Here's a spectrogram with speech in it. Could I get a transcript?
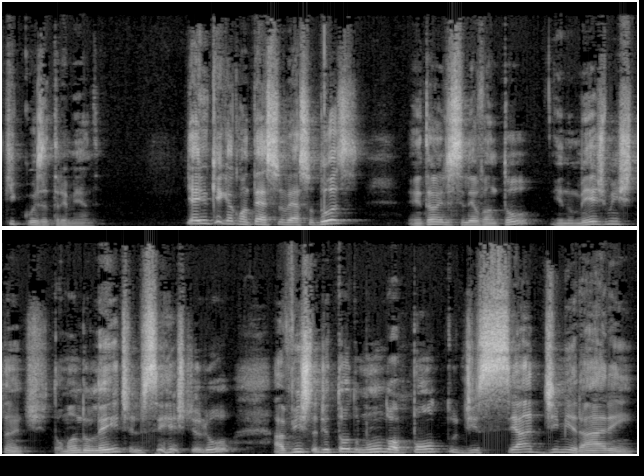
Que coisa tremenda. E aí o que, que acontece no verso 12? Então ele se levantou e, no mesmo instante, tomando leite, ele se retirou à vista de todo mundo, ao ponto de se admirarem.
